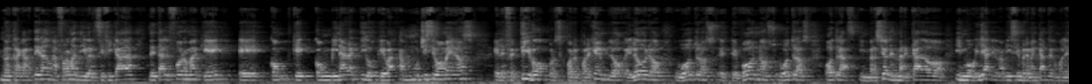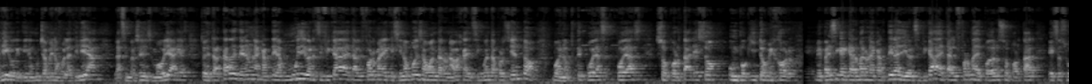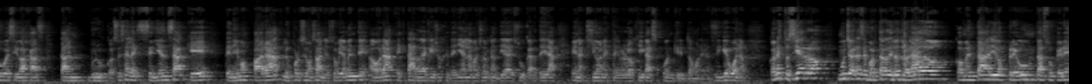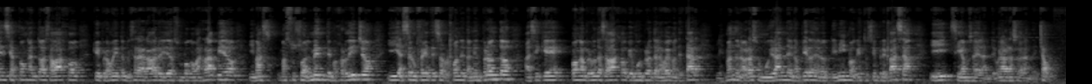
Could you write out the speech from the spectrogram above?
nuestra cartera de una forma diversificada, de tal forma que, eh, que combinar activos que bajan muchísimo menos, el efectivo, por, por, ejemplo, el oro u otros este, bonos u otros, otras inversiones, mercado inmobiliario, que a mí siempre me encanta, como les digo, que tiene mucha menos volatilidad, las inversiones inmobiliarias. Entonces, tratar de tener una cartera muy diversificada de tal forma de que si no puedes aguantar una baja del 50%, bueno, te puedas, puedas soportar eso un poquito mejor. Me parece que hay que armar una cartera diversificada de tal forma de poder soportar esos subes y bajas tan bruscos. Esa es la enseñanza que tenemos para los próximos años. Obviamente ahora es tarde aquellos que tenían la mayor cantidad de su cartera en acciones tecnológicas o en criptomonedas. Así que bueno, con esto cierro. Muchas gracias por estar del otro lado. Comentarios, preguntas, sugerencias, pongan todas abajo que prometo empezar a grabar videos un poco más rápido y más, más usualmente, mejor dicho, y hacer un FEDT se responde también pronto. Así que pongan preguntas abajo que muy pronto las voy a contestar. Les mando un abrazo muy grande, no pierdan el optimismo que esto siempre pasa y sigamos adelante. Un abrazo grande. Chao.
